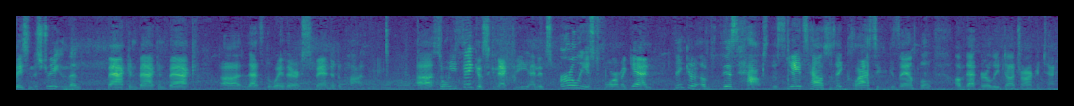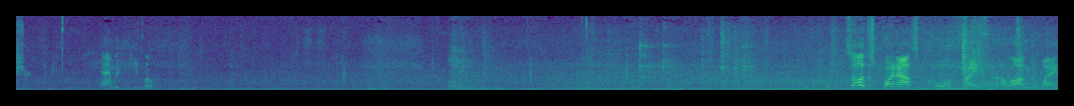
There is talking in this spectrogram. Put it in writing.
facing the street and then back and back and back. Uh, that's the way they're expanded upon. Uh, so when you think of Schenectady and its earliest form, again, think of, this house. This Yates house is a classic example of that early Dutch architecture. And we can keep moving. So I'll just point out some cool sites along the way.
